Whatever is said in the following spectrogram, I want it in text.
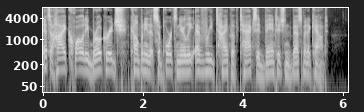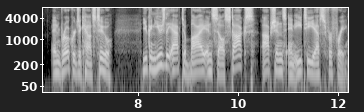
It's a high quality brokerage company that supports nearly every type of tax advantaged investment account, and brokerage accounts too. You can use the app to buy and sell stocks, options, and ETFs for free.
